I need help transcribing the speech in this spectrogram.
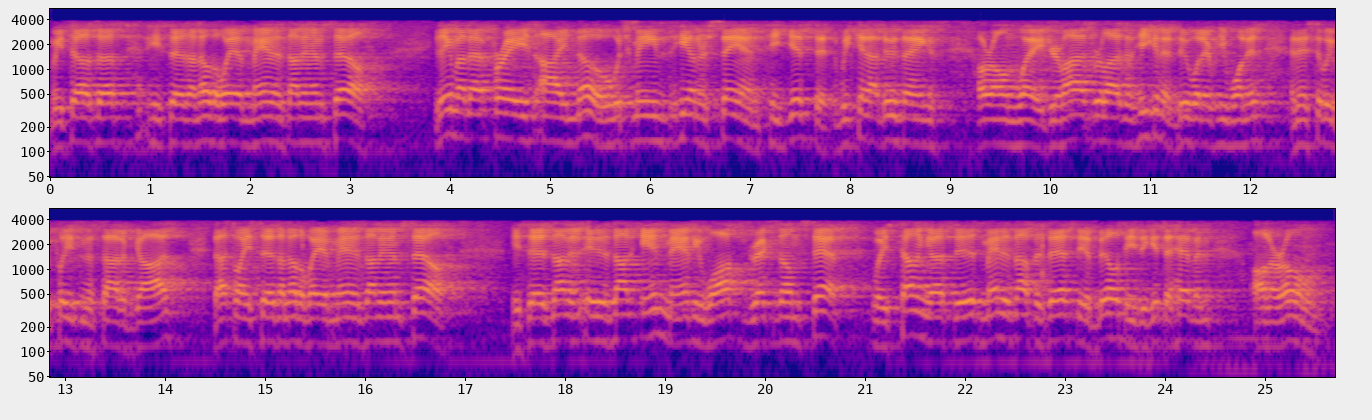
When he tells us, he says, I know the way of man is not in himself. You think about that phrase, I know, which means he understands, he gets it. We cannot do things our own way. Jeremiah realized that he couldn't do whatever he wanted and then still be pleased in the sight of God. That's why he says, the way of man is not in himself. He says, not, it is not in man who walks to direct his own steps. What he's telling us is man does not possess the ability to get to heaven on our own.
